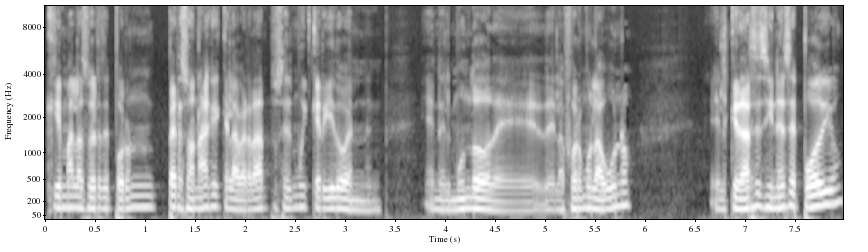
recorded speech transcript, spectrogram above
qué mala suerte por un personaje que la verdad pues, es muy querido en, en el mundo de, de la Fórmula 1. El quedarse sin ese podio,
